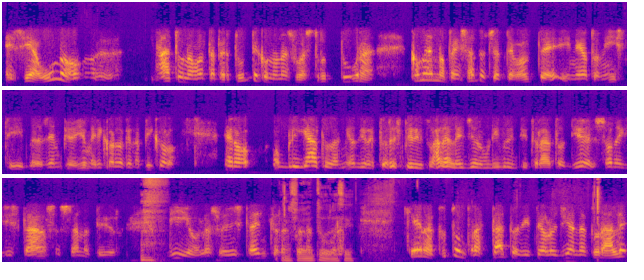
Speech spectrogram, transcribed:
e sia uno eh, dato una volta per tutte con una sua struttura come hanno pensato certe volte i neotomisti, per esempio io mi ricordo che da piccolo ero obbligato dal mio direttore spirituale a leggere un libro intitolato Dieu, son existence, sa nature. Dio, la sua esistenza, la, la sua natura, natura sì. che era tutto un trattato di teologia naturale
